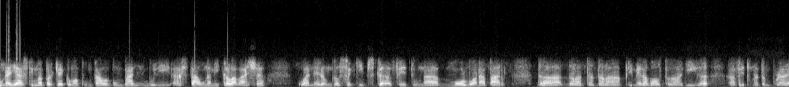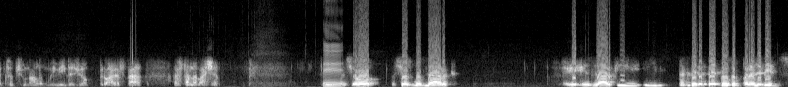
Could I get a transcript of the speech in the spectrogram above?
una llàstima perquè, com apuntava el company, vull dir, està una mica a la baixa quan era un dels equips que ha fet una molt bona part de, de, la, de la primera volta de la Lliga, ha fet una temporada excepcional en nivell de joc, però ara està, està a la baixa. Eh, Això, això és molt llarg, eh, és llarg i, i també depèn dels emparellaments,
